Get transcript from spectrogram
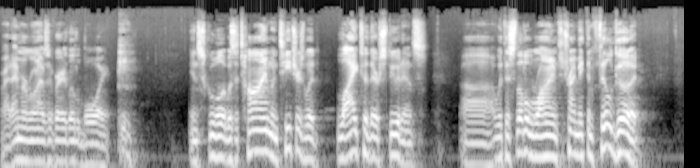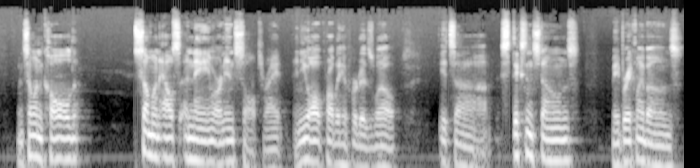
Right? I remember when I was a very little boy in school, it was a time when teachers would lie to their students uh, with this little rhyme to try and make them feel good. When someone called someone else a name or an insult, right? And you all probably have heard it as well. It's uh, sticks and stones may break my bones,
